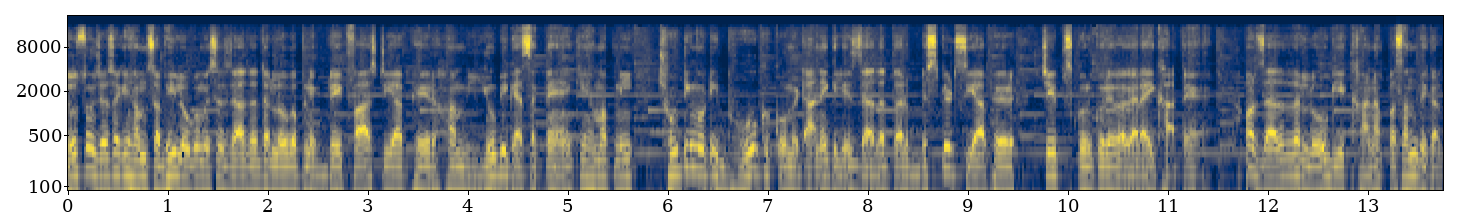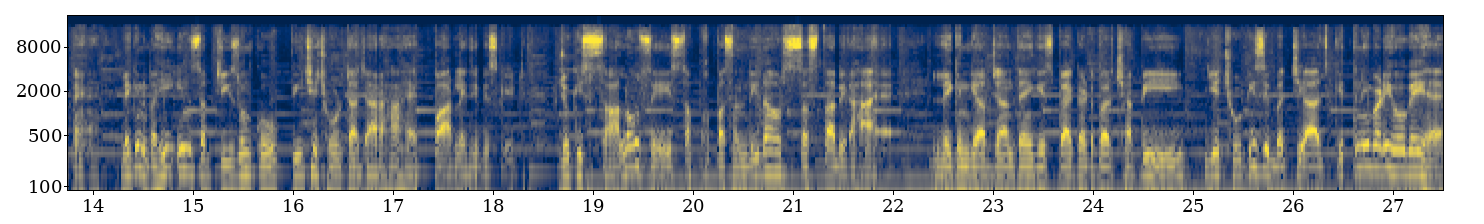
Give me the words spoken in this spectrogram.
दोस्तों, जैसा कि हम सभी लोगों में से ज़्यादातर लोग अपने ब्रेकफास्ट या फिर हम यूँ भी कह सकते हैं कि हम अपनी छोटी मोटी भूख को मिटाने के लिए ज़्यादातर बिस्किट्स या फिर चिप्स, कुरकुरे वगैरह ही खाते हैं। और ज़्यादातर लोग ये खाना पसंद भी करते हैं। लेकिन वही इन सब चीज़ों को पीछे छोड़ता जा रहा है पार्ले जी बिस्किट, जो कि सालों से सबका पसंदीदा और सस्ता भी रहा है। लेकिन क्या आप जानते हैं कि इस पैकेट पर छपी ये छोटी सी बच्ची आज कितनी बड़ी हो गई है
